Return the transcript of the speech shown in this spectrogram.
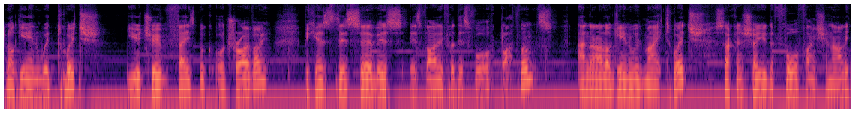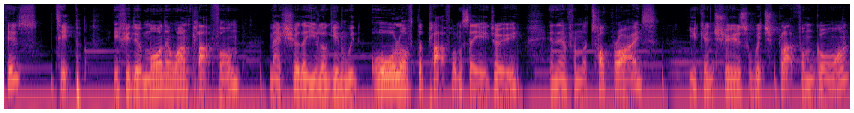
log in with Twitch, YouTube, Facebook or Trovo because this service is valid for these four platforms. I'm going to log in with my Twitch so I can show you the full functionalities. Tip, if you do more than one platform, make sure that you log in with all of the platforms that you do. And then from the top right, you can choose which platform go on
